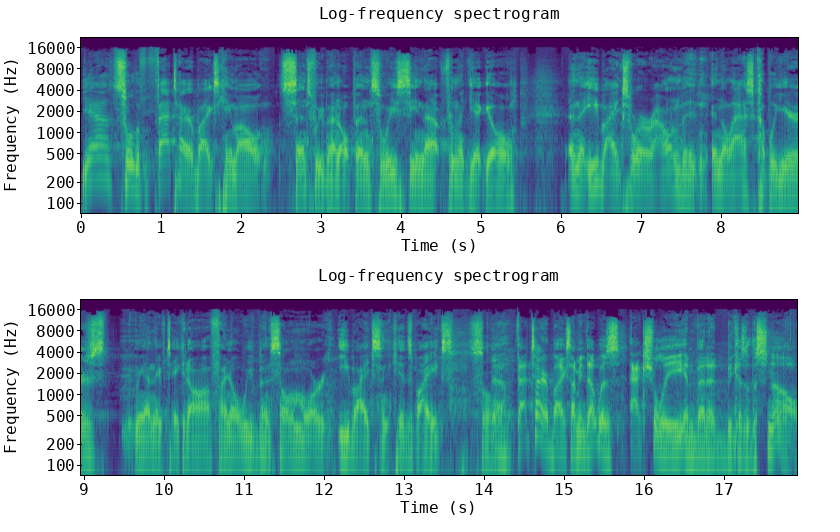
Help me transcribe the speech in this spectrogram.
Yeah, so the fat tire bikes came out since we've been open, so we've seen that from the get go. And the e-bikes were around, but in the last couple of years, man, they've taken off. I know we've been selling more e-bikes than kids' bikes. So Fat tire bikes. I mean, that was actually invented because of the snow.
